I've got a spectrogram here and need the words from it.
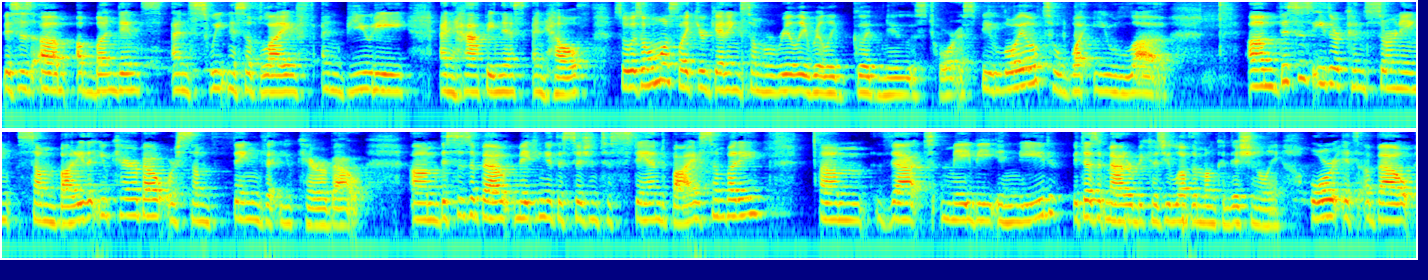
This is um, abundance and sweetness of life and beauty and happiness and health. So it's almost like you're getting some really, really good news, Taurus. Be loyal to what you love. Um, this is either concerning somebody that you care about or something that you care about. Um, this is about making a decision to stand by somebody um, that may be in need. It doesn't matter because you love them unconditionally. Or it's about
